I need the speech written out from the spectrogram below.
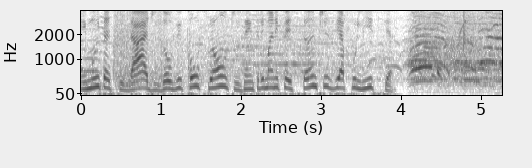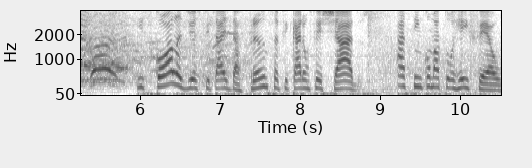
Em muitas cidades, houve confrontos entre manifestantes e a polícia. Escolas e hospitais da França ficaram fechados, assim como a Torre Eiffel.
